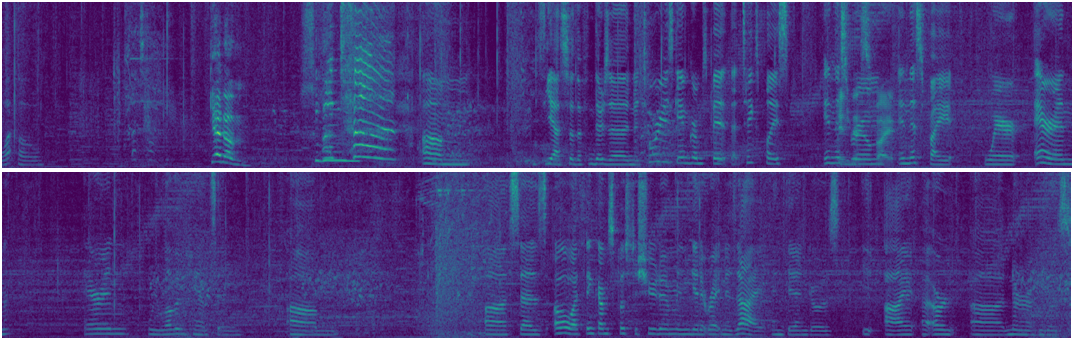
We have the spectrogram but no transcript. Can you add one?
Whoa. Get him! um, yeah. So the, there's a notorious Game Grumps bit that takes place in this In this room fight. in this fight where Arin, Arin, we love him Hanson, um, uh, says, "Oh, I think I'm supposed to shoot him and get it right in his eye," and Dan goes, "I- "I," uh, or uh, no, no, no, he goes.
